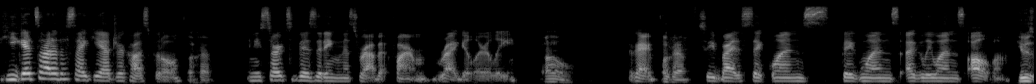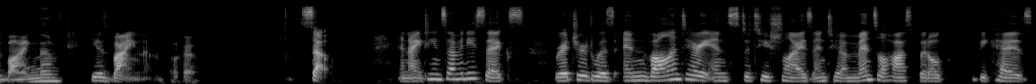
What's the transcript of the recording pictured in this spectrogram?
he gets out of the psychiatric hospital okay. and he starts visiting this rabbit farm regularly. Oh, Okay. okay. So he'd buy the sick ones, big ones, ugly ones, all of them. He was buying them. He was buying them. Okay. So, in 1976, Richard was involuntary institutionalized into a mental hospital because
